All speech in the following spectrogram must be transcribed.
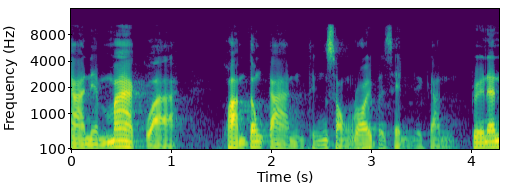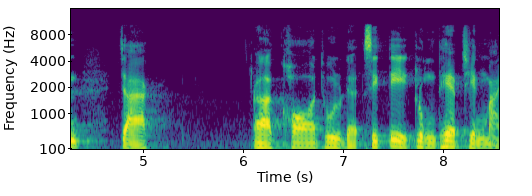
งานเนี่ยมากกว่าความต้องการถึง 200%ด้วยกัน เพราะฉะนั้นจากเอ่อ core to the city กรุงเทพเชียงใหม่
